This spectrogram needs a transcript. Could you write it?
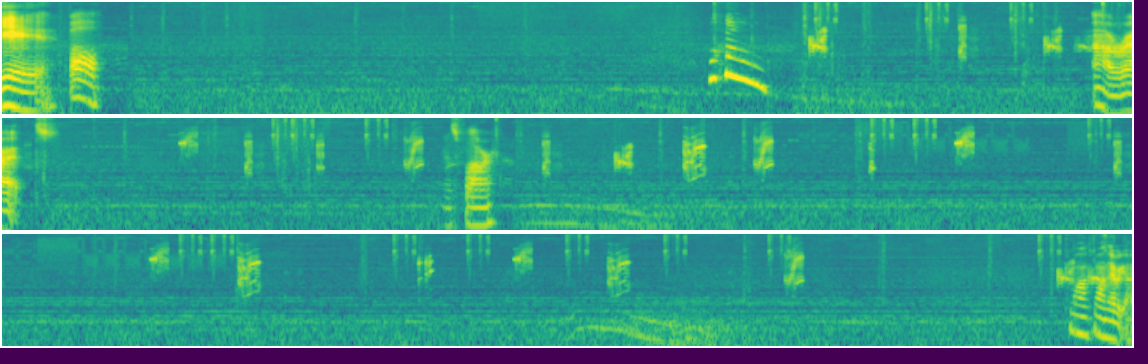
Yeah, ball. Woohoo! All right. This flower. Come on, come on, there we go.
